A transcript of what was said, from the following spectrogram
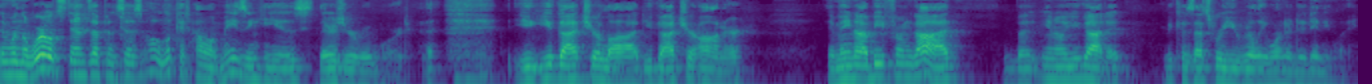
then when the world stands up and says, "Oh, look at how amazing he is," there's your reward. you you got your laud, you got your honor. It may not be from God, but you know you got it because that's where you really wanted it anyway.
